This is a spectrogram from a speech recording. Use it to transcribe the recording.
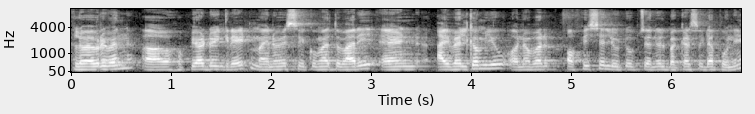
Hello everyone, uh, hope you are doing great. My name is Kumar Tumari and I welcome you on our official YouTube channel bankers Adda Pune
